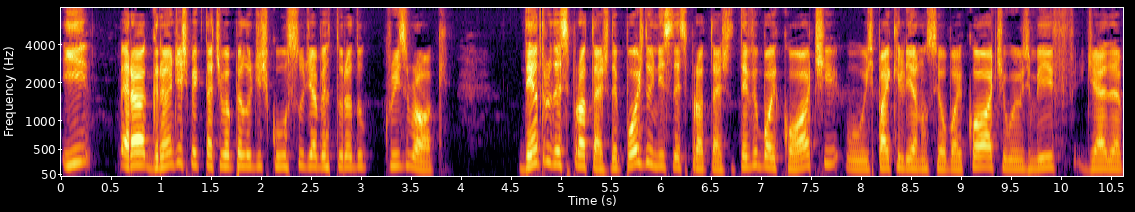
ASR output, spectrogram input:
E era grande expectativa pelo discurso de abertura do Chris Rock. Dentro desse protesto, depois do início desse protesto, teve boicote. O Spike Lee anunciou boicote, Will Smith, Jada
